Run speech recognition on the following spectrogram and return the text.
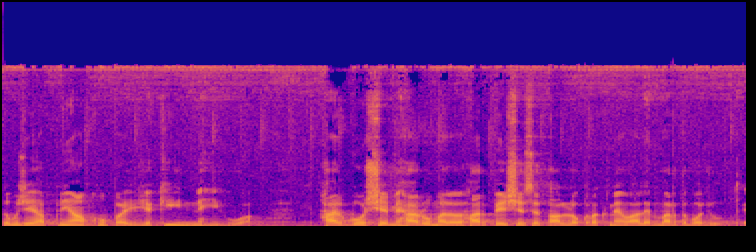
तो मुझे अपनी आँखों पर यकीन नहीं हुआ। हर गोशे में हर उम्र और हर पेशे से ताल्लुक़ रखने वाले मर्द मौजूद थे।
